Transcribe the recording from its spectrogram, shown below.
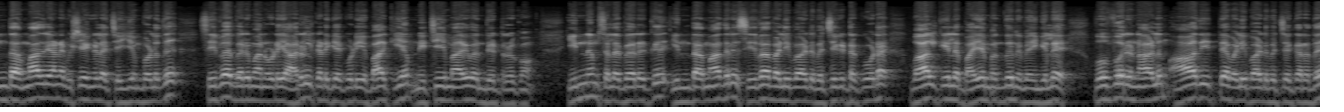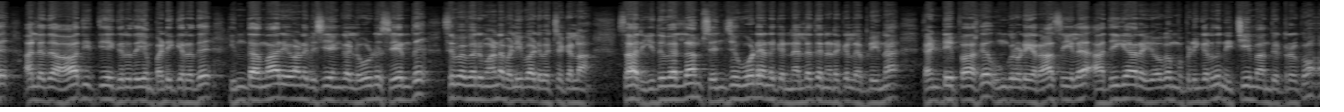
இந்த மாதிரியான விஷயங்களை செய்யும் பொழுது சிவபெருமானுடைய அருள் கிடைக்கக்கூடிய பாக்கியம் நிச்சயமாக வந்துட்டு இருக்கும். இன்னும் சில பேருக்கு இந்த மாதிரி சிவ வழிபாடு வச்சுக்கிட்ட கூட வாழ்க்கையில் பயம் வந்துன்னு வைங்களே ஒவ்வொரு நாளும் ஆதித்ய வழிபாடு வச்சுக்கிறது அல்லது ஆதித்ய கிருதயம் படிக்கிறது. இந்த மாதிரியான விஷயங்களோடு சேர்ந்து சிவபெருமான வழிபாடு வச்சுக்கலாம். சார் இதுவெல்லாம் செஞ்சு கூட எனக்கு நல்லது நடக்கல அப்படின்னா கண்டிப்பாக உங்களுடைய ராசியில் அதிகார யோகம் அப்படிங்கிறது நிச்சயமாக இருந்துகிட்ருக்கும்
